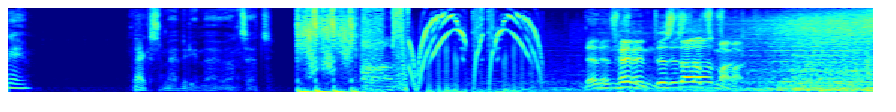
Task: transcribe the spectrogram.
Nei, det er ikke som jeg bryr meg uansett. Den femte statsmakt.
